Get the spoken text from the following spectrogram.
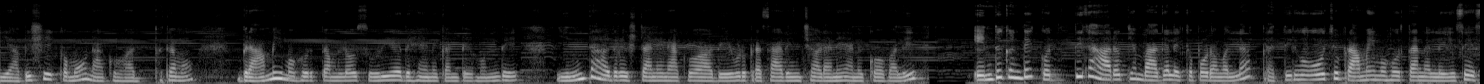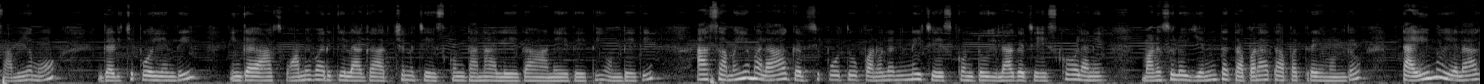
ఈ అభిషేకము నాకు అద్భుతము. బ్రాహ్మీ ముహూర్తంలో సూర్యోదయానికంటే ముందే ఇంత అదృష్టాన్ని నాకు ఆ దేవుడు ప్రసాదించాడని అనుకోవాలి. ఎందుకంటే కొద్దిగా ఆరోగ్యం బాగా లేకపోవడం వల్ల ప్రతిరోజు బ్రాహ్మీ ముహూర్తాన్ని లేసే సమయము గడిచిపోయింది. ఇంకా ఆ స్వామివారికి ఇలాగా అర్చన చేసుకుంటానా లేదా అనేదైతే ఉండేది. ఆ సమయం అలా గడిచిపోతూ పనులన్నీ చేసుకుంటూ ఇలాగ చేసుకోవాలని మనసులో ఎంత తపనా తాపత్రయం ఉందో టైం ఎలాగ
